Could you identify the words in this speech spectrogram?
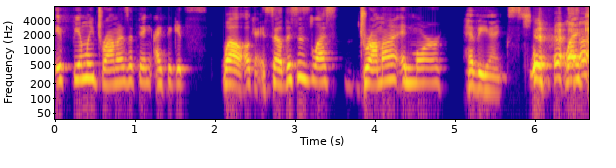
if family drama is a thing, I think it's well, okay. So this is less drama and more heavy angst. Like,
